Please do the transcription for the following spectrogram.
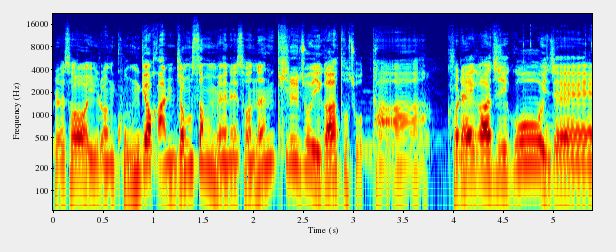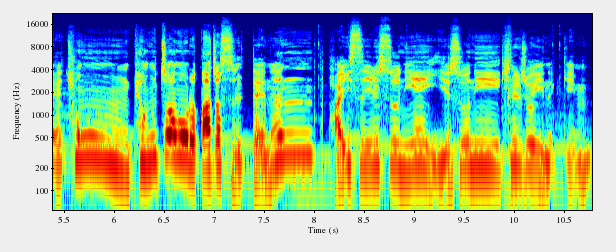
그래서 이런 공격 안정성 면에서는 킬조이가 더 좋다. 그래가지고 이제 총 평점으로 따졌을 때는 바이스 1순위에 2순위 킬조이 느낌.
